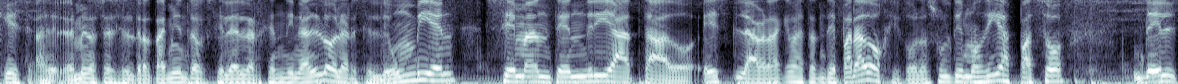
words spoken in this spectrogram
que es, al menos es el tratamiento que se le da a la Argentina al dólar, es el de un bien, se mantendría atado? Es la verdad que es bastante paradójico. En los últimos días pasó del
